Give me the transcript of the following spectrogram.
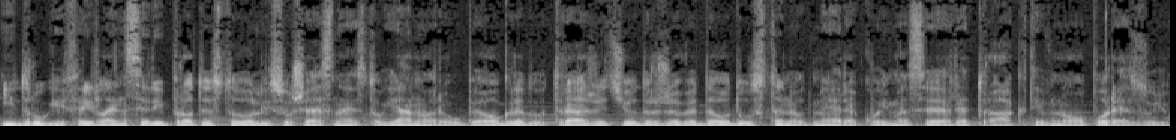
i drugi freelanceri protestovali su 16. januara u Beogradu tražeći od države da odustane od mera kojima se retroaktivno oporezuju.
